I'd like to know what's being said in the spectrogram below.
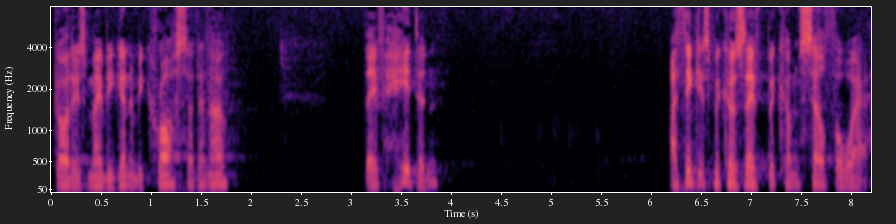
God is maybe going to be cross, I don't know. They've hidden. I think it's because they've become self aware.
